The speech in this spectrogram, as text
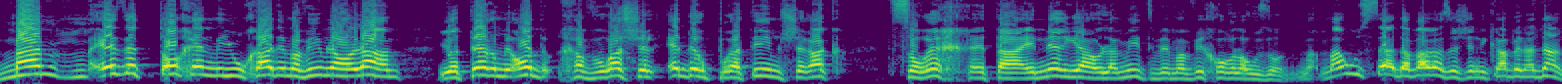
מה, איזה תוכן מיוחד הם מביאים לעולם יותר מעוד חבורה של עדר פרטים שרק צורך את האנרגיה העולמית ומביא חור לאוזון. מה, מה הוא עושה הדבר הזה שנקרא בן אדם?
